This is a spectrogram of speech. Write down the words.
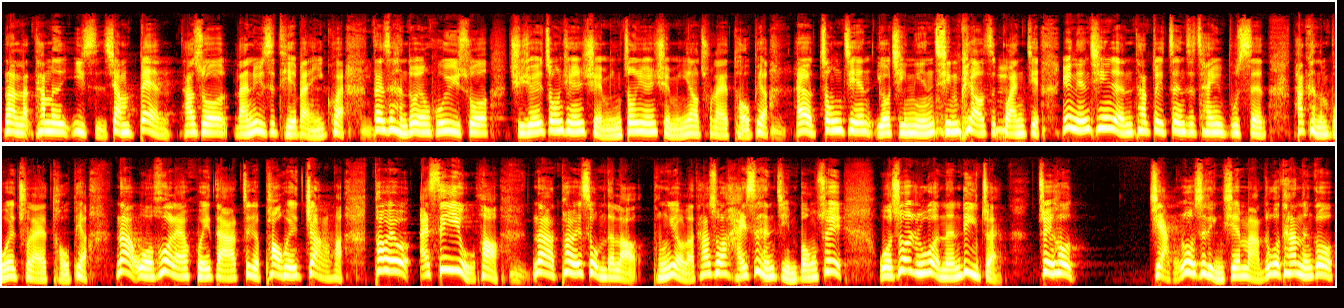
那蓝他们意思像 Ben 他说蓝绿是铁板一块，但是很多人呼吁说取决于中间选民，中间选民要出来投票，还有中间尤其年轻票是关键，因为年轻人他对政治参与不深，他可能不会出来投票。那我后来回答这个炮灰 John 哈，炮灰 I see you。好，那炮灰是我们的老朋友了。他说还是很紧绷，所以我说如果能逆转，最后讲若是领先嘛，如果他能够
